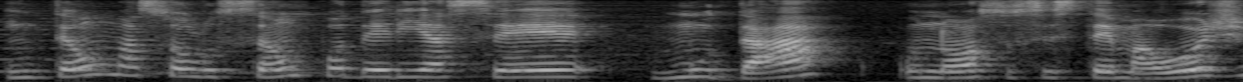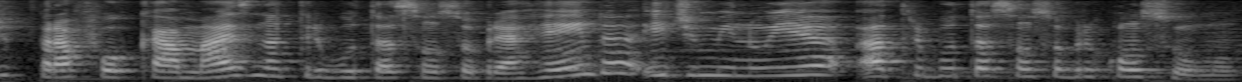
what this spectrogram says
Então, uma solução poderia ser mudar o nosso sistema hoje para focar mais na tributação sobre a renda e diminuir a tributação sobre o consumo.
